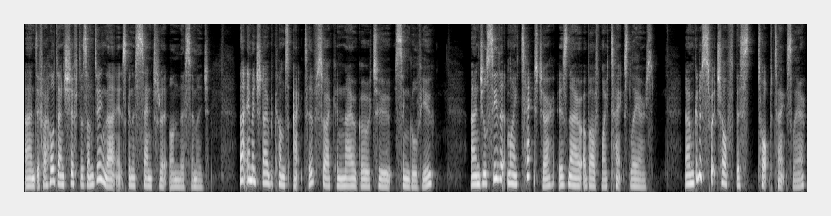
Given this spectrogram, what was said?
And if I hold down shift as I'm doing that, it's going to center it on this image. That image now becomes active, so I can now go to single view. And you'll see that my texture is now above my text layers. Now I'm going to switch off this top text layer.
